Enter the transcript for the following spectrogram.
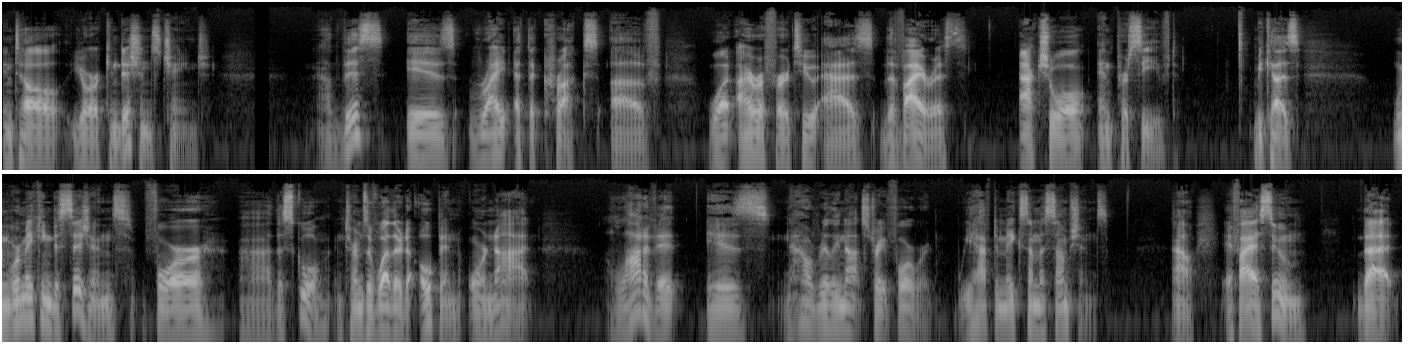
until your conditions change. Now, this is right at the crux of what I refer to as the virus, actual and perceived. Because when we're making decisions for uh, the school in terms of whether to open or not, a lot of it is now really not straightforward. We have to make some assumptions. Now, if I assume that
